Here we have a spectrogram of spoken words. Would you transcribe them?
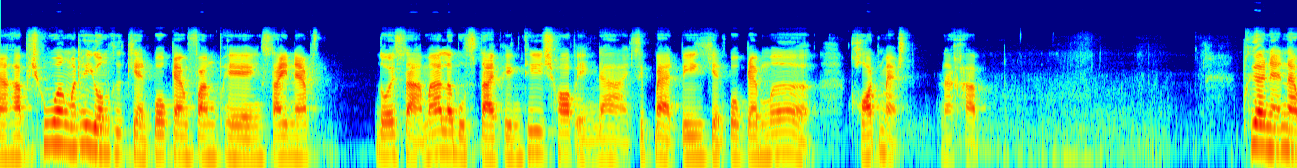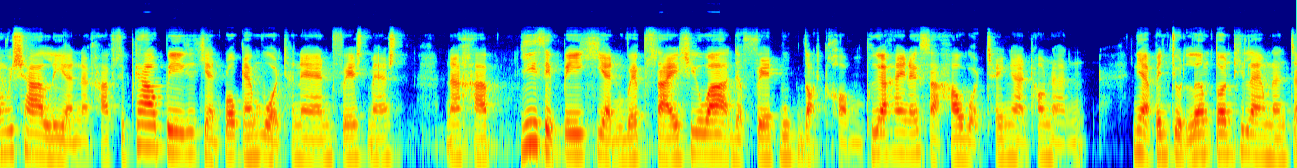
นะครับ ช่วงมัธยมคือเขียนโปรแกรมฟังเพลง Synapse โดยสามารถระบุสไตล์เพลงที่ชอบเองได้ 18 ปีเขียนโปรแกรมเมอร์ Chord Match นะครับ เพื่อแนะนำวิชาเรียนนะครับ 19 ปีคือเขียนโปรแกรมโหวตคะแนน Face Match นะครับ 20 ปีเขียนเว็บไซต์ชื่อว่า thefacebook.com เพื่อให้นักศึกษา Harvard ใช้งานเท่านั้น เนี่ยเป็นจุดเริ่มต้นที่แรงบันดาลใจ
